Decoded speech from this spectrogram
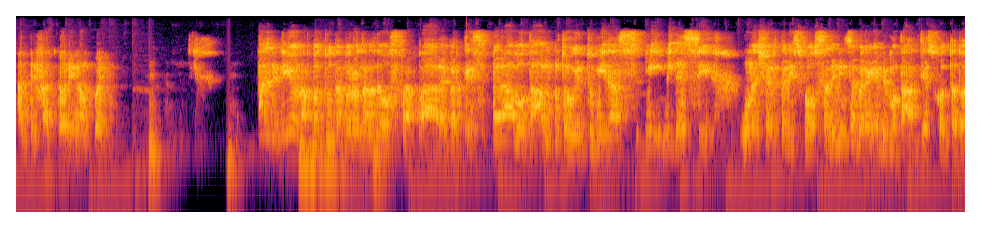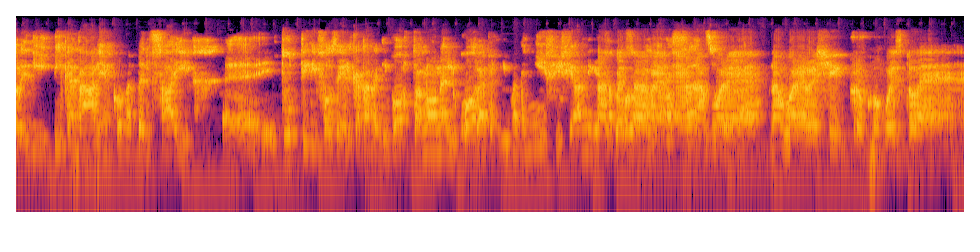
altri fattori, non quello. Adrian, io una battuta però te la devo strappare perché speravo tanto che tu mi, dassi- mi- mi dessi una certa risposta. Devi sapere che abbiamo tanti ascoltatori di, di Catania e come ben sai eh, tutti i tifosi del Catania ti portano nel cuore per i magnifici anni che Ah, fatto questo è, è un amore, un amore reciproco, questo è,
